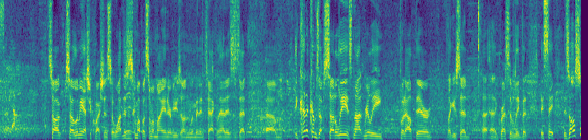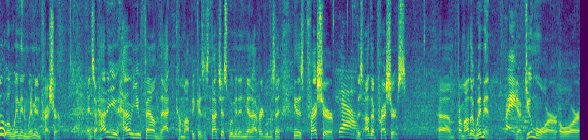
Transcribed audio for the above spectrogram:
so yeah. So, so let me ask you a question. So what, this has come up in some of my interviews on women in tech, and that is, is that um, it kind of comes up subtly. It's not really put out there, like you said, uh, aggressively, but they say there's also a women-women pressure. And so how do you, how have you found that come up? Because it's not just women and men. I've heard women say, "Hey, there's pressure, Yeah. there's other pressures. Um, from other women, Right. you know, do more or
